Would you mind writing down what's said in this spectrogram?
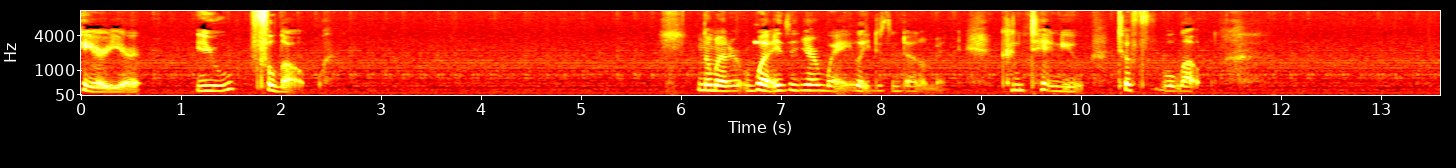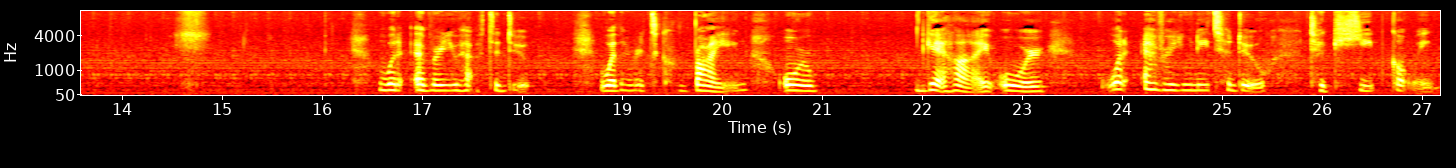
barrier. You flow. no matter what is in your way, ladies and gentlemen. Continue to flow. Whatever you have to do, whether it's crying or get high or whatever you need to do to keep going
